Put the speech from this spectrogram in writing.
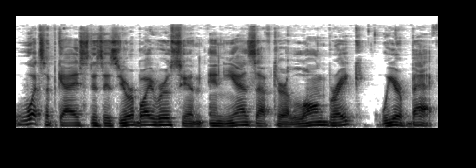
What's up, guys? This is your boy Russian, and yes, after a long break, we are back.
